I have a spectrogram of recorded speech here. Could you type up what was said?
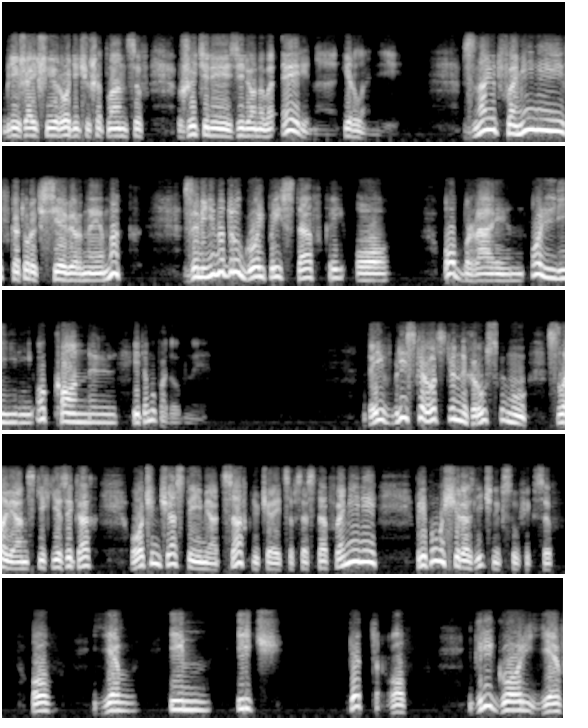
Ближайшие родичи шотландцев, жители Зеленого Эрина, Ирландии, знают фамилии, в которых северная Мак заменена другой приставкой «О», О'Брайен, О'Лири, О'Коннель и тому подобное да и в близкородственных русскому славянских языках очень часто имя отца включается в состав фамилии при помощи различных суффиксов «ов», «ев», «ин», «ич», «петров», «григорьев»,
